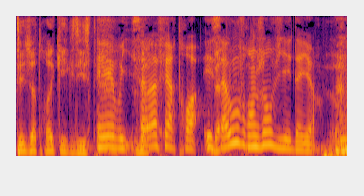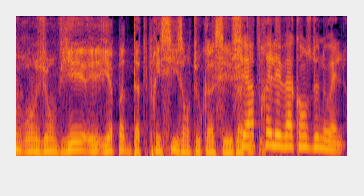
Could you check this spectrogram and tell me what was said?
déjà trois qui existent. Eh oui, ça bah, va faire trois. Et bah, ça ouvre en janvier d'ailleurs. Ouvre en janvier, il n'y a pas de date précise en tout cas. C'est après les vacances de Noël.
